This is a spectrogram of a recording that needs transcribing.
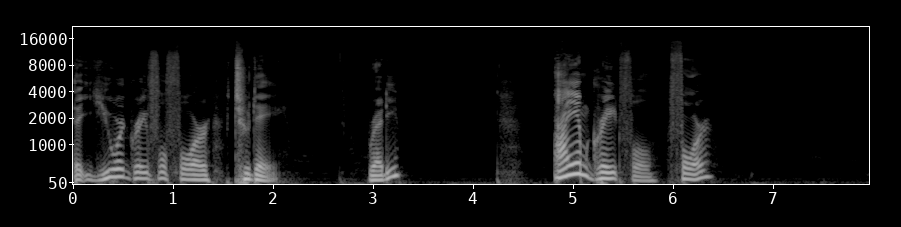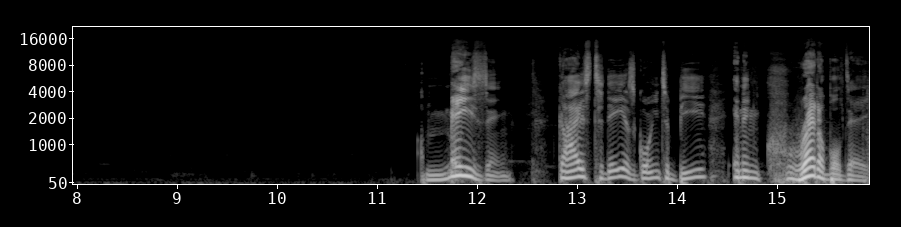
that you are grateful for today. Ready? I am grateful for. Amazing. Guys, today is going to be an incredible day.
